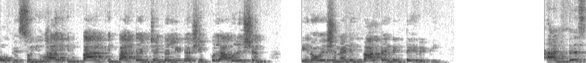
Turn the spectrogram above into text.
Okay, so you have impact, impact and gender leadership, collaboration, innovation and impact and integrity. And this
